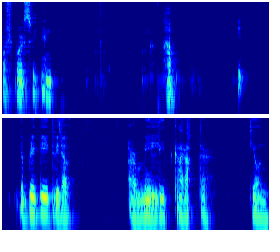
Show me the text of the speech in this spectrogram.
of course, we can have the brigade without our male lead character, Kyon.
